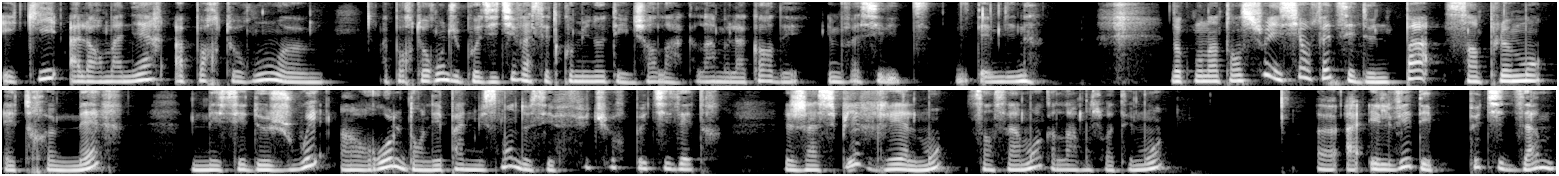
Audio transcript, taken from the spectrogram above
et qui, à leur manière, apporteront, euh, apporteront du positif à cette communauté, Inch'Allah. Qu'Allah me l'accorde et, me facilite, dit Donc mon intention ici, en fait, c'est de ne pas simplement être mère, mais c'est de jouer un rôle dans l'épanouissement de ces futurs petits êtres. J'aspire réellement, sincèrement, qu'Allah m'en soit témoin, à élever des petites âmes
